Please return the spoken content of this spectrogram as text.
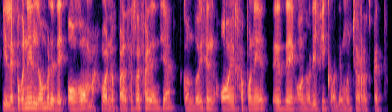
y le pone el nombre de Ogoma. Bueno, para hacer referencia, cuando dicen O en japonés es de honorífico, de mucho respeto.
